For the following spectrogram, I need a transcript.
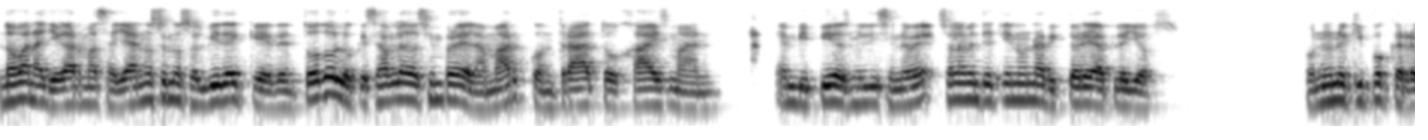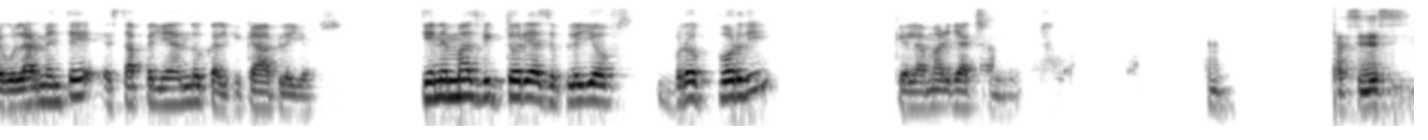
no van a llegar más allá. No se nos olvide que de todo lo que se ha hablado siempre de Lamar, contrato, Heisman, MVP 2019, solamente tiene una victoria de playoffs con un equipo que regularmente está peleando calificada a playoffs. Tiene más victorias de playoffs Brock Purdy que Lamar Jackson. Así es.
